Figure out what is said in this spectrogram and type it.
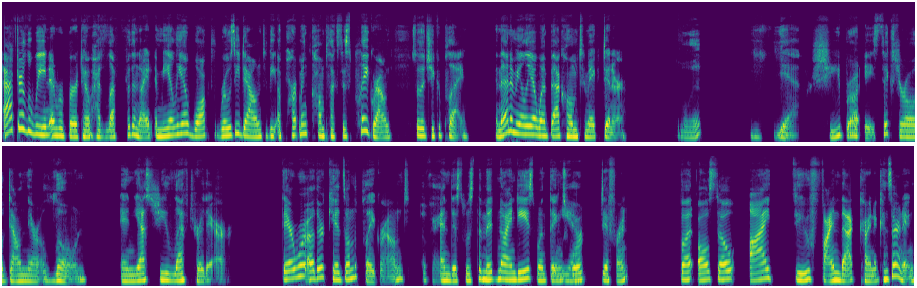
After Lewine and Roberto had left for the night, Amelia walked Rosie down to the apartment complex's playground so that she could play. And then Amelia went back home to make dinner. What? Yeah, she brought a six year old down there alone. And yes, she left her there. There were other kids on the playground, Okay. and this was the mid 90s when things Yeah. were different. But also, I do find that kind of concerning.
